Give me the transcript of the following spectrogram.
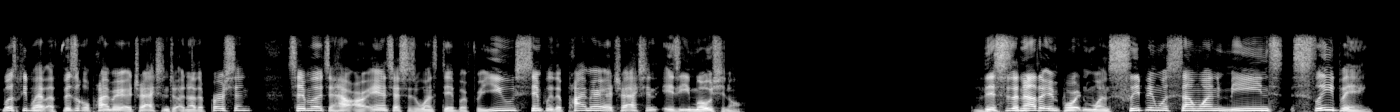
Most people have a physical primary attraction to another person, similar to how our ancestors once did, but for you, simply the primary attraction is emotional. This is another important one. Sleeping with someone means sleeping.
